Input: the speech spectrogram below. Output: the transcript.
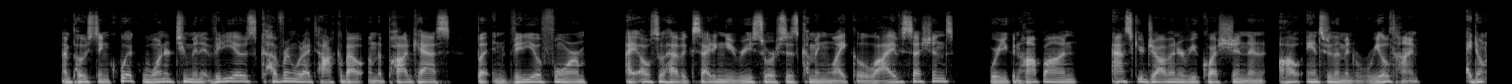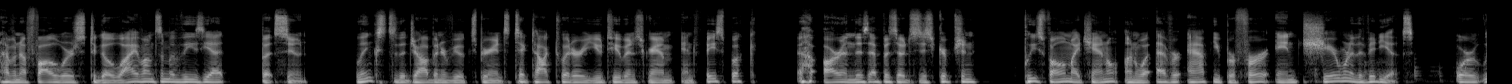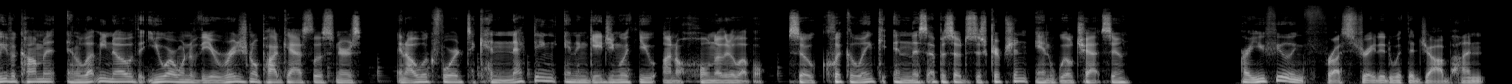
I'm posting quick one or two minute videos covering what I talk about on the podcast, but in video form. I also have exciting new resources coming like live sessions where you can hop on, ask your job interview question, and I'll answer them in real time. I don't have enough followers to go live on some of these yet, but soon. Links to the job interview experience TikTok, Twitter, YouTube, Instagram, and Facebook are in this episode's description. Please follow my channel on whatever app you prefer and share one of the videos or leave a comment and let me know that you are one of the original podcast listeners. And I'll look forward to connecting and engaging with you on a whole nother level. So click a link in this episode's description and we'll chat soon. Are you feeling frustrated with the job hunt?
